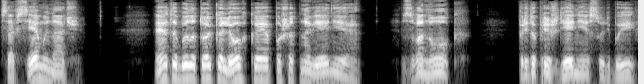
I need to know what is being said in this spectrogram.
Совсем иначе. Это было только легкое пошатновение, звонок, предупреждение судьбы.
